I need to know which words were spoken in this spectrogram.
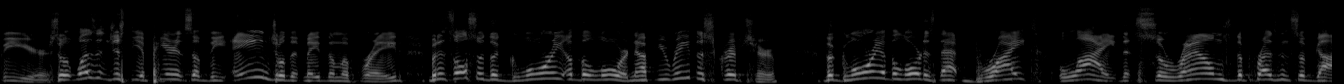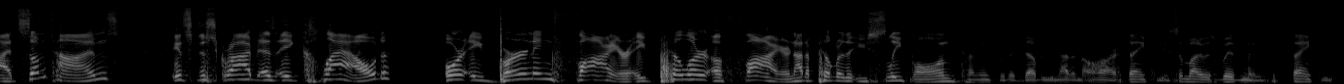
fear. So it wasn't just the appearance of the angel that made them afraid, but it's also the glory of the Lord. Now, if you read the scripture, the glory of the Lord is that bright light that surrounds the presence of God. Sometimes it's described as a cloud or a burning fire, a pillar of fire, not a pillar that you sleep on. That ends with a W, not an R. Thank you. Somebody was with me. Thank you.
